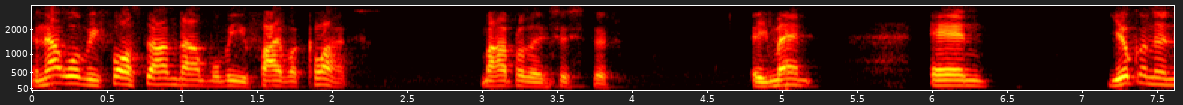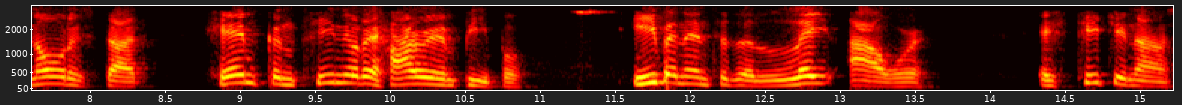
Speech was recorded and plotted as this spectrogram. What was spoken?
An hour before sundown will be 5 o'clock, my brother and sister. Amen. And you're going to notice that him continually hiring people, even into the late hour, is teaching us,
